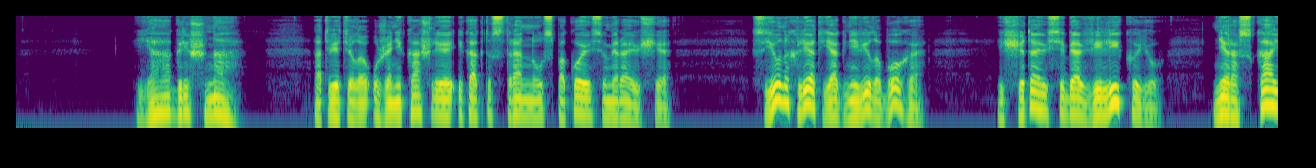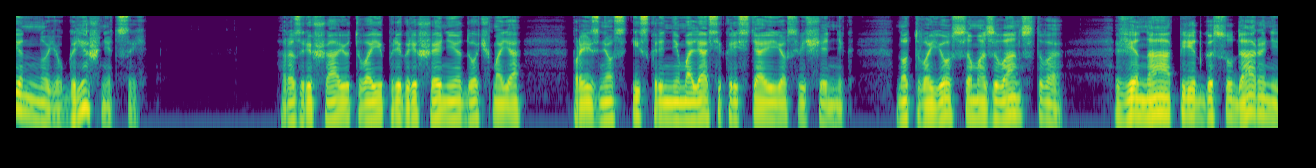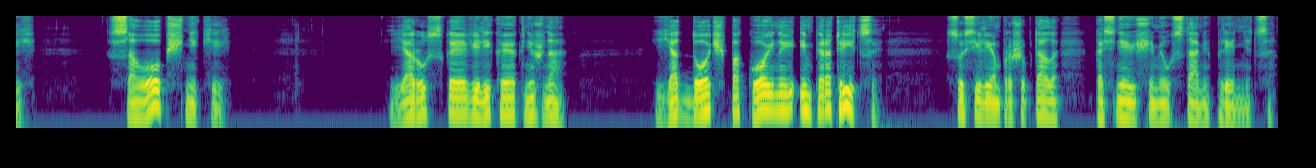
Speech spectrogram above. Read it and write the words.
«Я грешна», — ответила уже не кашляя и как-то странно успокоясь умирающая. «С юных лет я гневила Бога и считаю себя великою, нераскаянную грешницей» разрешаю твои прегрешения, дочь моя, произнес искренне молясь и крестя ее священник. Но твое самозванство, вина перед государыней, сообщники. Я русская великая княжна. Я дочь покойной императрицы, с усилием прошептала коснеющими устами пленница.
